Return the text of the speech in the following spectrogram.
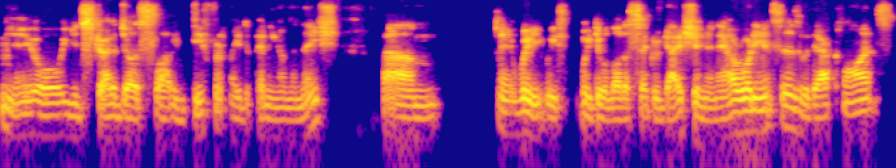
you know, or you'd strategize slightly differently depending on the niche. Um, you know, we we we do a lot of segregation in our audiences with our clients.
